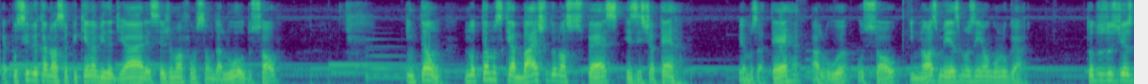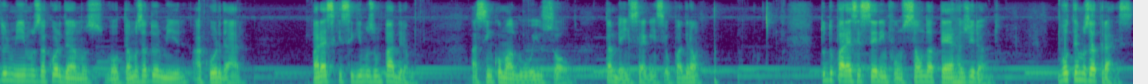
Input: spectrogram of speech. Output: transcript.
É possível que a nossa pequena vida diária seja uma função da lua ou do sol? Então, notamos que abaixo dos nossos pés existe a Terra. Vemos a Terra, a Lua, o Sol e nós mesmos em algum lugar. Todos os dias dormimos, acordamos, voltamos a dormir, acordar. Parece que seguimos um padrão, assim como a Lua e o Sol também seguem seu padrão. Tudo parece ser em função da Terra girando. Voltemos atrás.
